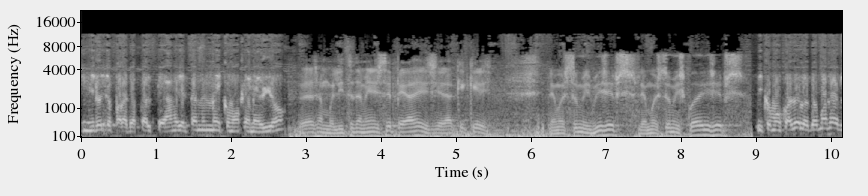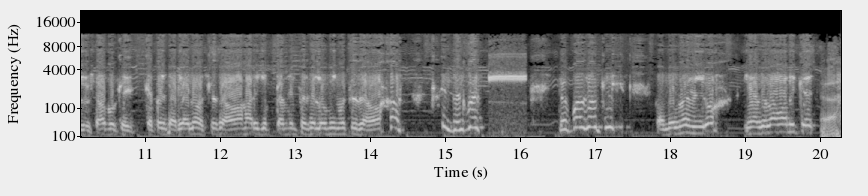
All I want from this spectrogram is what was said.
Y miro yo para allá para el peaje y él también me como que me vio. Ahora, Samuelito también este peaje, ¿será que quiere? Le muestro mis bíceps, le muestro mis cuádriceps. Y como cuál de los dos más asustado porque ¿qué pensaría? No, este se va a bajar y yo también pensé lo mismo, este se va a bajar. Y después, ¿qué pasó aquí? Cuando él me miró y me hace la mano y que, Ah,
